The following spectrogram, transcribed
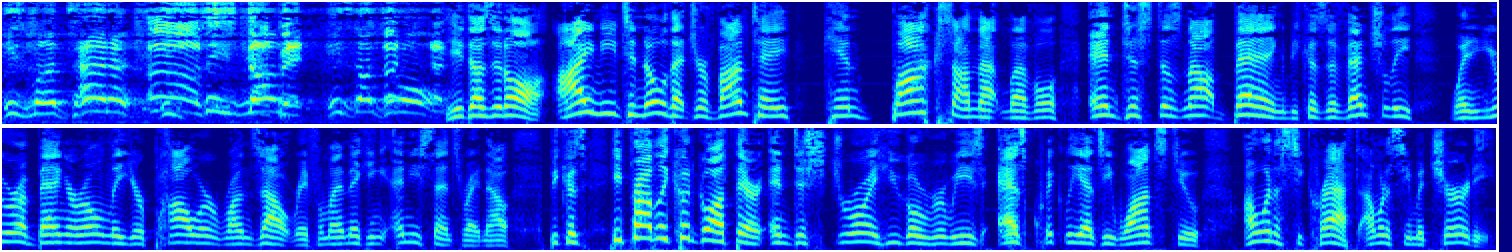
He's Montana. Oh, he's stop Young. it. He does it all. He does it all. I need to know that Gervonta can box on that level and just does not bang because eventually when you're a banger only, your power runs out. Rafe, am I making any sense right now? Because he probably could go out there and destroy Hugo Ruiz as quickly as he wants to. I want to see craft. I want to see maturity.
